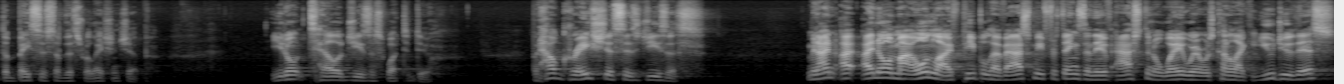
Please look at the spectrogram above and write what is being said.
the basis of this relationship. You don't tell Jesus what to do. But how gracious is Jesus? I mean, I, I, know in my own life, people have asked me for things and they've asked in a way where it was kind of like, you do this.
